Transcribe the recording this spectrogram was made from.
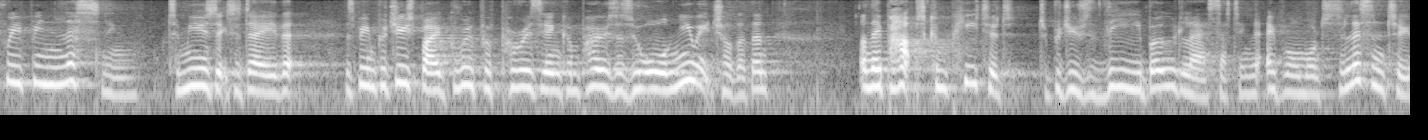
if we've been listening to music today that has been produced by a group of Parisian composers who all knew each other, then, and they perhaps competed to produce the Baudelaire setting that everyone wanted to listen to,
